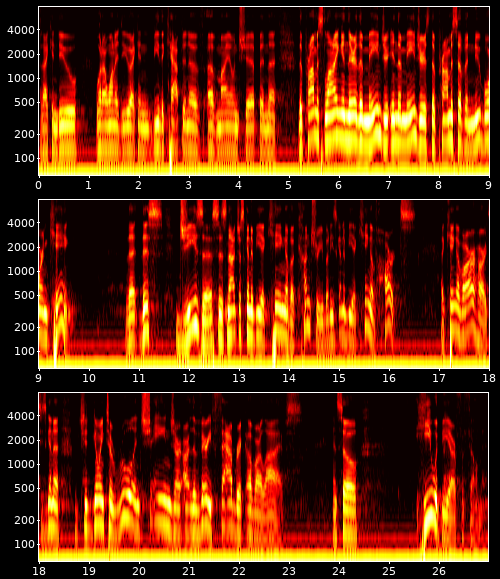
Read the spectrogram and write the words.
That I can do what I want to do. I can be the captain of, of my own ship. And the, the promise lying in there, the manger, in the manger is the promise of a newborn king. that this Jesus is not just going to be a king of a country, but he's going to be a king of hearts, a king of our hearts. He's going to, going to rule and change our, our, the very fabric of our lives. And so he would be our fulfillment.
